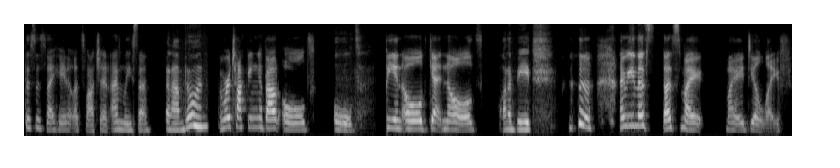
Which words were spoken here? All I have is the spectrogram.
This is I Hate It, Let's Watch It. I'm Lisa. And I'm Dawn. And we're talking about old, Old. being old, getting old. On a beach. I mean, that's that's my my ideal life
